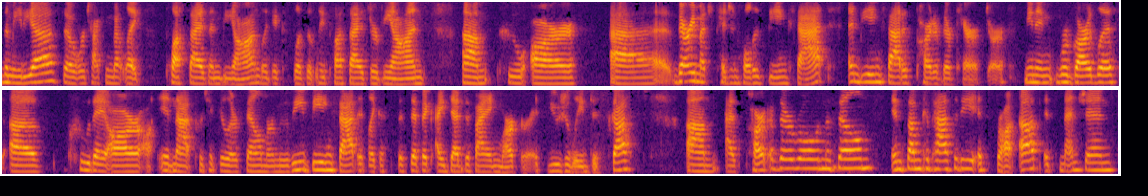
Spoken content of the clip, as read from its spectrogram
the media. So we're talking about like plus size and beyond, like explicitly plus sized or beyond, um, who are uh, very much pigeonholed as being fat, and being fat is part of their character, meaning regardless of who they are in that particular film or movie, being fat is like a specific identifying marker. It's usually discussed um, as part of their role in the film in some capacity. It's brought up, it's mentioned.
